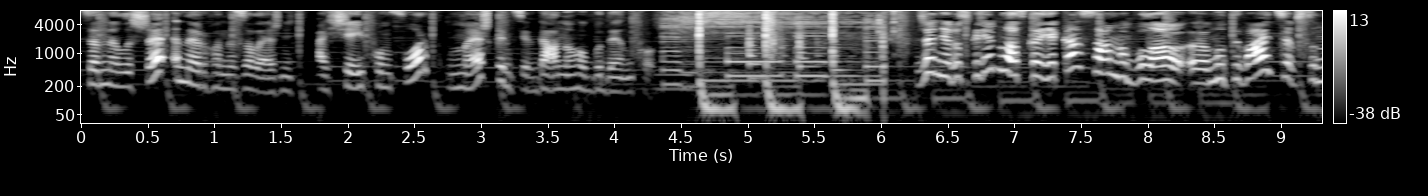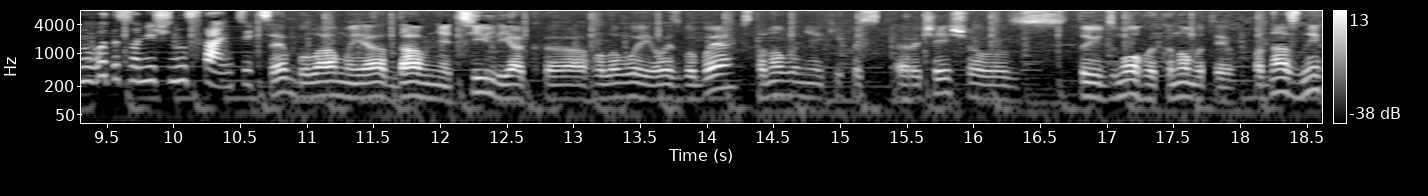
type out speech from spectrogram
це не лише енергонезалежність, а ще й комфорт мешканців даного будинку. Женя, розкажіть, будь ласка, яка саме була е, мотивація встановити сонячну станцію? Це була моя давня ціль як е, голови ОСББ, встановлення якихось речей, що дають змогу економити. Одна з них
